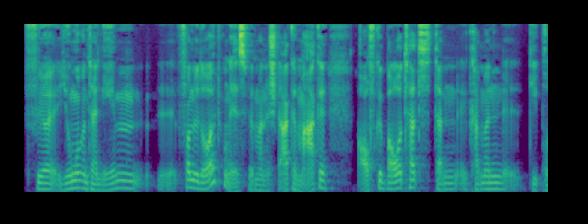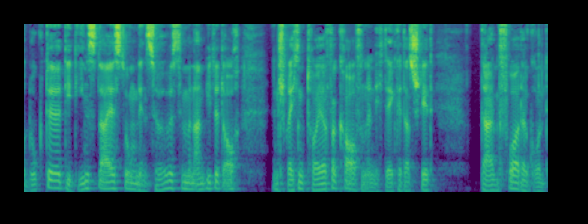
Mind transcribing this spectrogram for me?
für junge Unternehmen äh, von Bedeutung ist. Wenn man eine starke Marke aufgebaut hat, dann kann man die Produkte, die Dienstleistungen, den Service, den man anbietet, auch entsprechend teuer verkaufen. Und ich denke, das steht da im Vordergrund.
